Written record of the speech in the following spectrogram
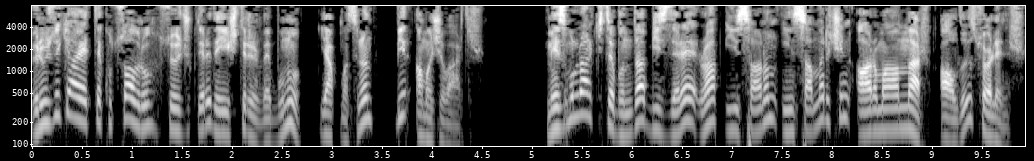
Önümüzdeki ayette kutsal ruh sözcükleri değiştirir ve bunu yapmasının bir amacı vardır. Mezmurlar kitabında bizlere Rab İsa'nın insanlar için armağanlar aldığı söylenir.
